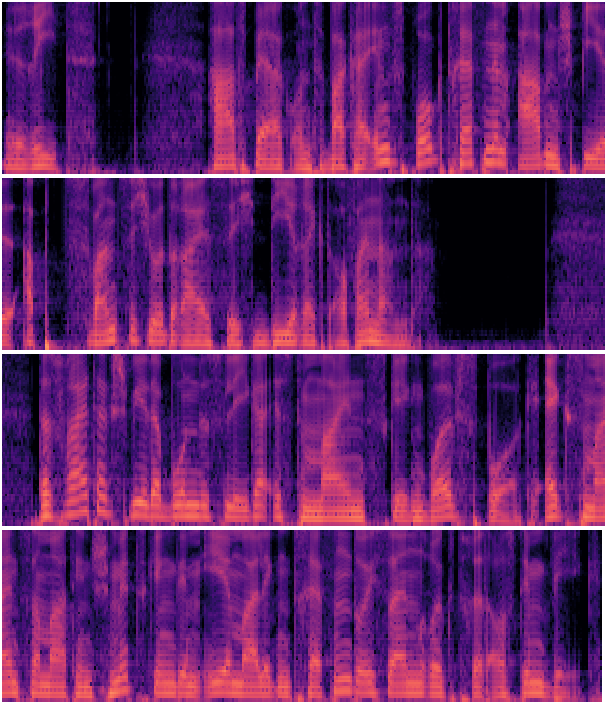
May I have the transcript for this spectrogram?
Ried. Hartberg und Wacker Innsbruck treffen im Abendspiel ab 20.30 Uhr direkt aufeinander. Das Freitagsspiel der Bundesliga ist Mainz gegen Wolfsburg. Ex-Mainzer Martin Schmidt ging dem ehemaligen Treffen durch seinen Rücktritt aus dem Weg.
